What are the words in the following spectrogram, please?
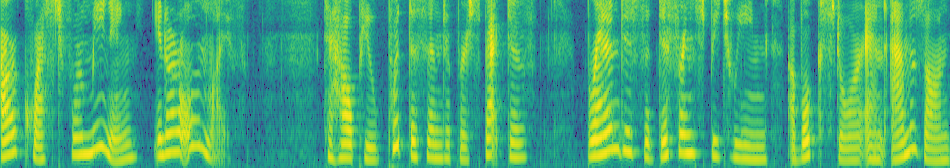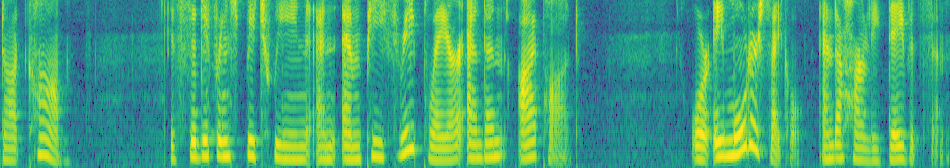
our quest for meaning in our own life. To help you put this into perspective, brand is the difference between a bookstore and Amazon.com. It's the difference between an MP3 player and an iPod, or a motorcycle and a Harley Davidson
